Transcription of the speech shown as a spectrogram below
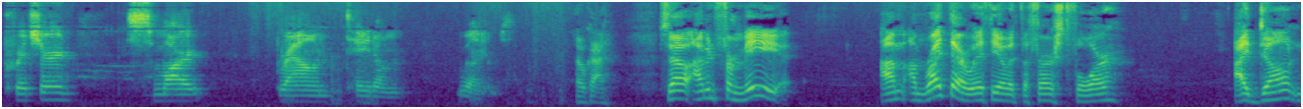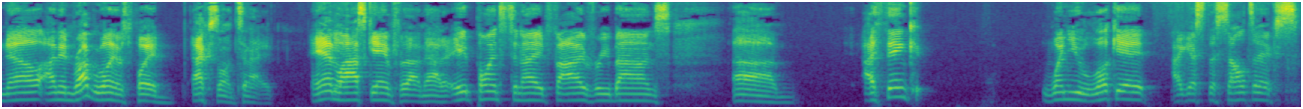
Pritchard, Smart, Brown, Tatum, Williams. Okay. So I mean for me I'm I'm right there with you with the first four. I don't know. I mean Robert Williams played excellent tonight. And last game for that matter. 8 points tonight, 5 rebounds. Um I think when you look at I guess the Celtics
